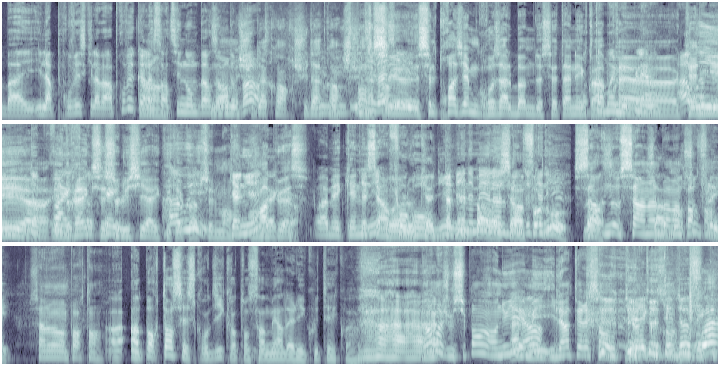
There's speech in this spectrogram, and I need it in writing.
bah, il a prouvé ce qu'il avait à prouver quand il a sorti Numbers Non, on mais the je suis d'accord, je suis d'accord. Je Je pense que c'est le, troisième gros album de cette année. Quoi. Après, hein. Ah Kanye oui, euh, et Drake, c'est celui-ci à écouter, Ah quoi, absolument. Kanye En rap. US. Ouais, mais Kanye, c'est un faux gros. T'as bien aimé l'album c'est un de Kanye. C'est album important. C'est un album important. Euh, Important, c'est ce qu'on dit quand on s'emmerde à l'écouter, quoi. non, moi je me suis pas ennuyé, Ah mais il est intéressant. Tu l'as écouté deux fois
